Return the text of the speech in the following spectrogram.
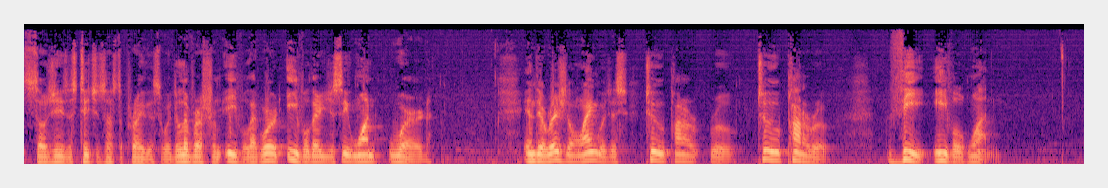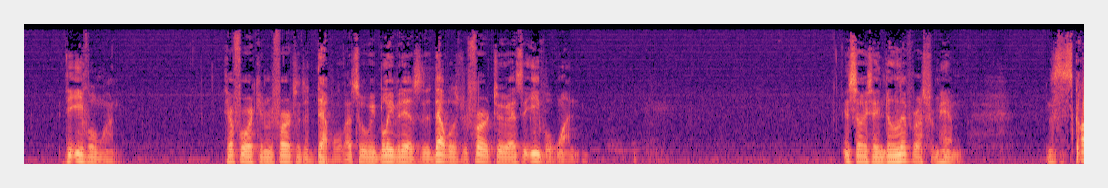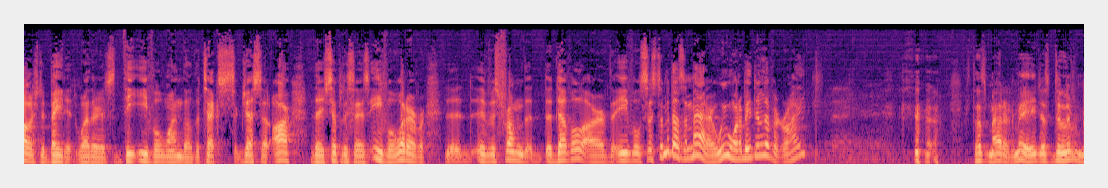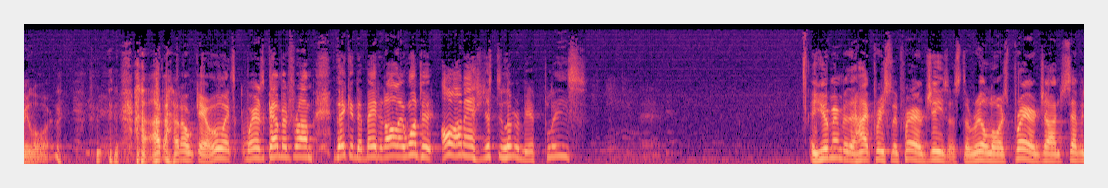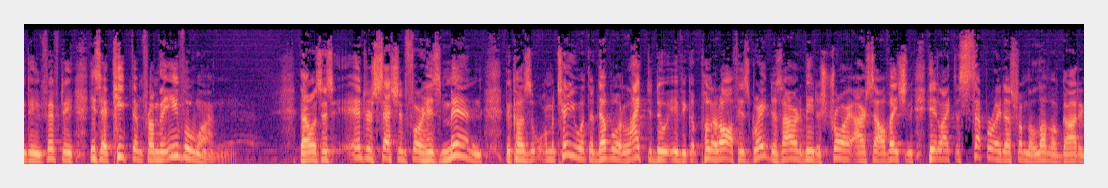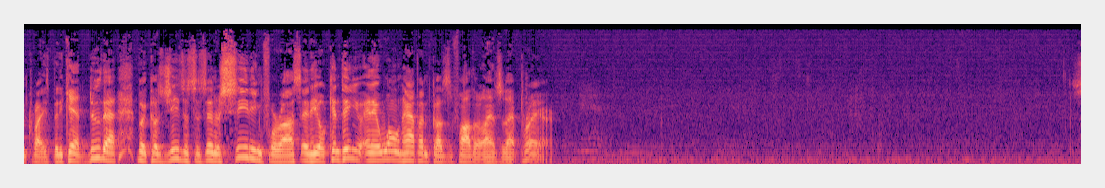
So Jesus teaches us to pray this way deliver us from evil. That word evil, there you see one word. In the original language, is tu panaru, tu panaru, the evil one. The evil one. Therefore, it can refer to the devil. That's who we believe it is. The devil is referred to as the evil one. And so he's saying, deliver us from him. Scholars debate it, whether it's the evil one, though the text suggests that, or they simply say it's evil, whatever. If it's from the, the devil or the evil system, it doesn't matter. We want to be delivered, right? it doesn't matter to me. Just deliver me, Lord. I, I, don't care who it's, where it's coming from. They can debate it all they want to. All I'm asking, is just deliver me, please. You remember the high priestly prayer of Jesus, the real Lord's prayer in John 17, 50. He said, Keep them from the evil one. That was his intercession for his men. Because I'm going to tell you what the devil would like to do if he could pull it off. His great desire to be destroy our salvation. He'd like to separate us from the love of God in Christ. But he can't do that because Jesus is interceding for us and he'll continue and it won't happen because the Father will answer that prayer.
